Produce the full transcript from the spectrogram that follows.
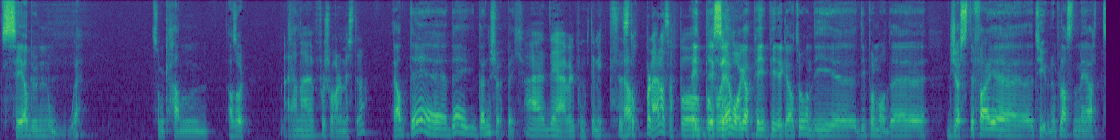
Ser du noe som kan Altså, Nei, han er forsvarende mester, da. Ja, det, det, den kjøper jeg. Nei, Det er vel punktet mitt. Det Ja. stopper der, altså. På, Jeg, på, jeg ser òg at PGA-turen de, de på en måte justifier 20.-plassen med at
